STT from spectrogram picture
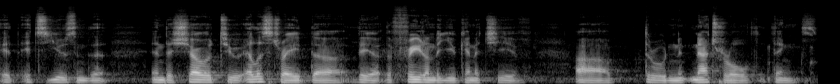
it, it's used in the in the show to illustrate the the, the freedom that you can achieve uh, through natural things.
